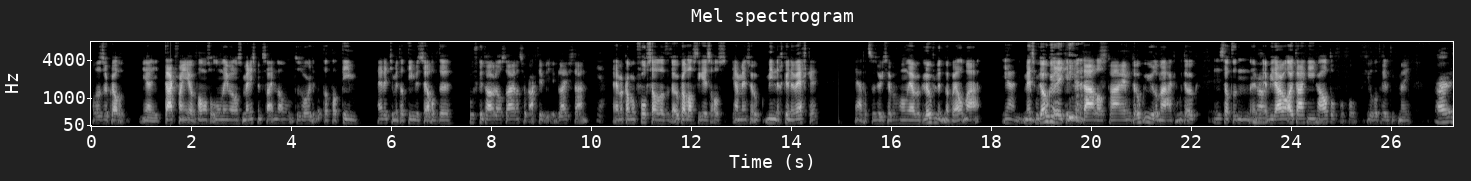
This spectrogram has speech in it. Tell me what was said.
Dat is ook wel ja, de taak van je van als ondernemer, als management zijn dan om te zorgen dat dat, team, hè, dat je met dat team dezelfde koers kunt houden als ware, dat ze ook achter je blijven staan. Ja. Maar ik kan me ook voorstellen dat het ook wel lastig is als ja, mensen ook minder kunnen werken. Ja, dat ze zoiets hebben van, ja, we geloven het nog wel, maar ja, mensen moeten ook hun rekeningen betalen als het ware. En moeten ook uren maken. Moeten ook, is dat een, heb, Ja. heb je daar wel uitdagingen in gehad of, of, of viel dat relatief mee? Maar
